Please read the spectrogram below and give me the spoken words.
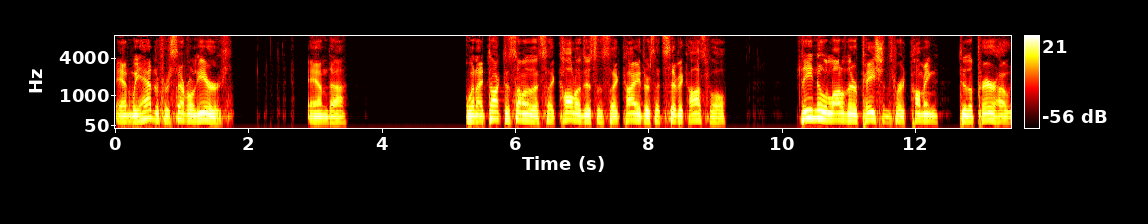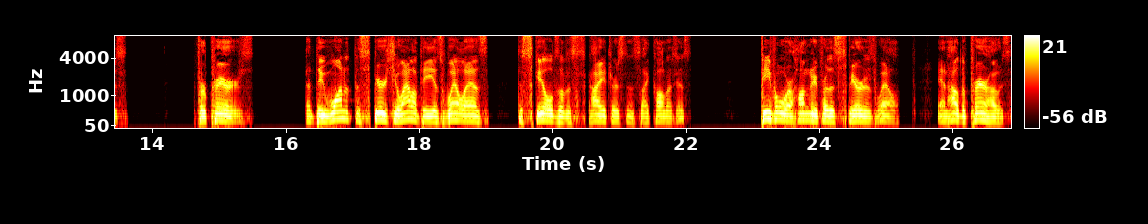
And we had it for several years. And uh, when I talked to some of the psychologists and psychiatrists at Civic Hospital, they knew a lot of their patients were coming to the prayer house for prayers, that they wanted the spirituality as well as the skills of the psychiatrists and psychologists. People were hungry for the Spirit as well, and how the prayer house.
